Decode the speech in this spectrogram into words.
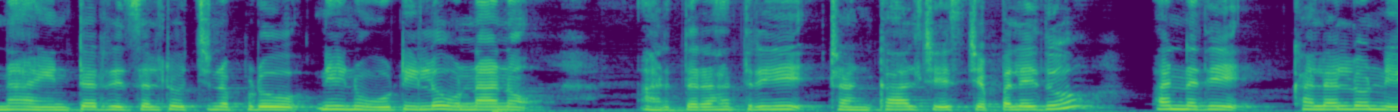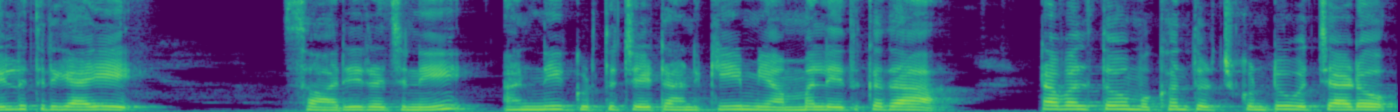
నా ఇంటర్ రిజల్ట్ వచ్చినప్పుడు నేను ఊటీలో ఉన్నాను. అర్ధరాత్రి ట్రంకాల్ చేసి చెప్పలేదు. అన్నది కళ్ళల్లో నీళ్ళు తిరిగాయి. సారీ రజని అన్నీ గుర్తు చేయటానికి మీ అమ్మ లేదు కదా. టవల్తో ముఖం తుడుచుకుంటూ వచ్చాడో.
